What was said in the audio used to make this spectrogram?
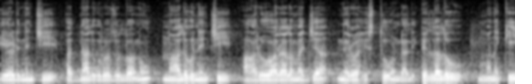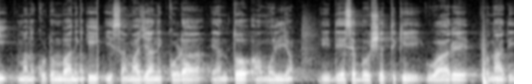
ఏడు నుంచి పద్నాలుగు రోజుల్లోనూ నాలుగు నుంచి ఆరు వారాల మధ్య నిర్వహిస్తూ ఉండాలి. పిల్లలు మనకి మన కుటుంబానికి ఈ సమాజానికి కూడా ఎంతో అమూల్యం. ఈ దేశ భవిష్యత్తుకి వారే పునాది.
